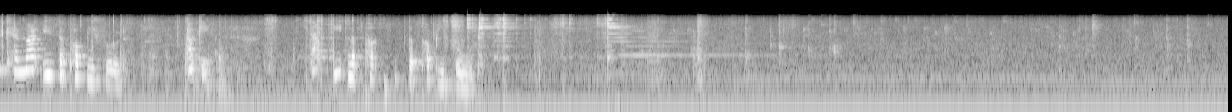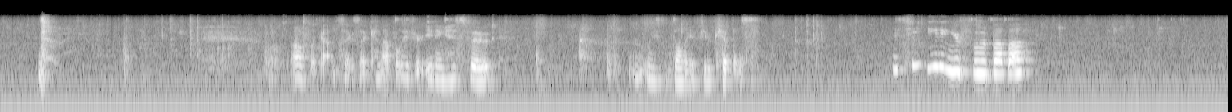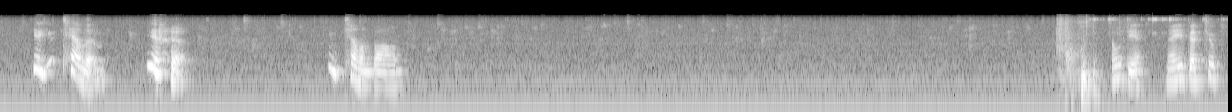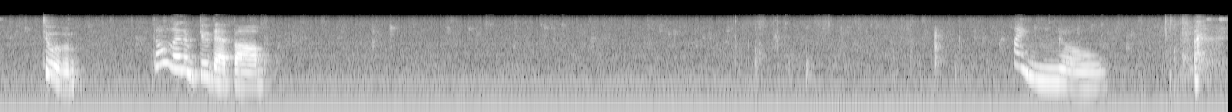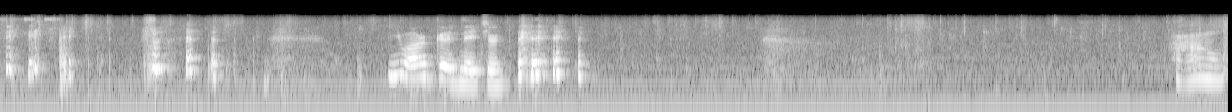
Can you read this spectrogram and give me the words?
cannot eat the puppy food. Pucky, stop eating the, pu the puppy food. Oh, for God's sakes, I cannot believe you're eating his food. At least it's only a few kibbles. Is he eating your food, Bubba? Yeah, you tell him. Yeah. You tell him, Bob. Oh dear. Now you've got two, two of them. Don't let him do that, Bob. I know. You are good natured. Hi.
